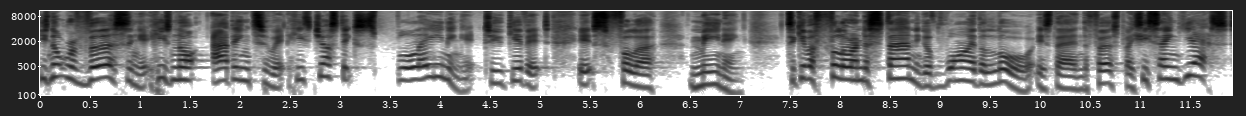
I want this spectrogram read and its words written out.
he's not reversing it. He's not adding to it. He's just explaining it to give it its fuller meaning to give a fuller understanding of why the law is there in the first place. He's saying, yes,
